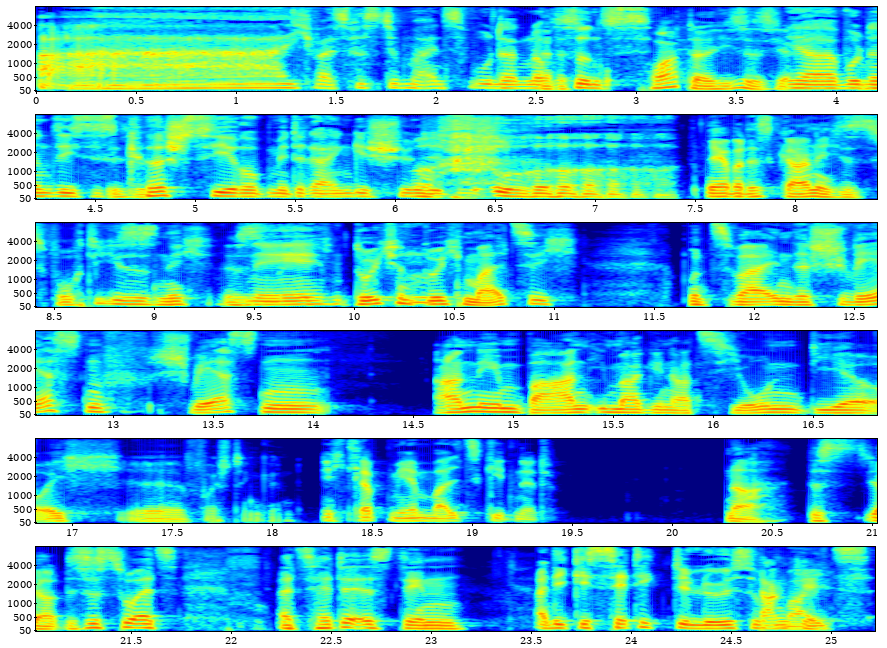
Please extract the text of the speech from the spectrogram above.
Ah, ich weiß, was du meinst, wo dann noch Ja, so ein Porter hieß es ja. ja, wo dann dieses Kirschsirup mit reingeschüttet. Oh. Ja, aber das gar nicht. Das ist fruchtig ist es nicht. Das Nee. ist durch und durch malzig. Und zwar in der schwersten, schwersten annehmbaren Imagination, die ihr euch äh, vorstellen könnt. Ich glaube, mehr Malz geht nicht. Na, das, ja, das ist so, als, als hätte es den, Eine gesättigte Lösung Danke. Malz.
